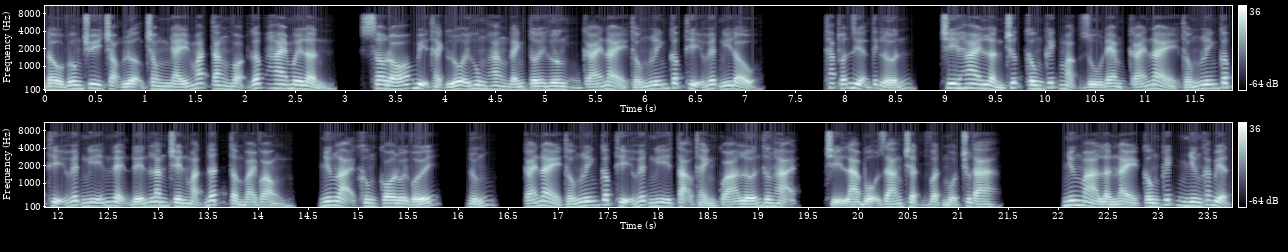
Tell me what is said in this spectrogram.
đầu vương truy trọng lượng trong nháy mắt tăng vọt gấp 20 lần, sau đó bị thạch lôi hung hăng đánh tới hương cái này thống lĩnh cấp thị huyết nghĩ đầu. Tháp thuẫn diện tích lớn, chi hai lần trước công kích mặc dù đem cái này thống lĩnh cấp thị huyết nghĩ nện đến lăn trên mặt đất tầm vài vòng, nhưng lại không có đối với, đúng, cái này thống lĩnh cấp thị huyết nghĩ tạo thành quá lớn thương hại, chỉ là bộ dáng chật vật một chút ta. Nhưng mà lần này công kích nhưng khác biệt,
